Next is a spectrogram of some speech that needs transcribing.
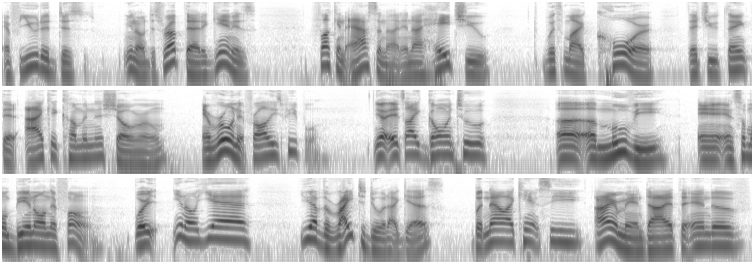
And for you to just, you know, disrupt that again is fucking asinine. And I hate you with my core that you think that I could come in this showroom and ruin it for all these people. Yeah, it's like going to a, a movie and, and someone being on their phone. Where you know, yeah, you have the right to do it, I guess. But now I can't see Iron Man die at the end of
